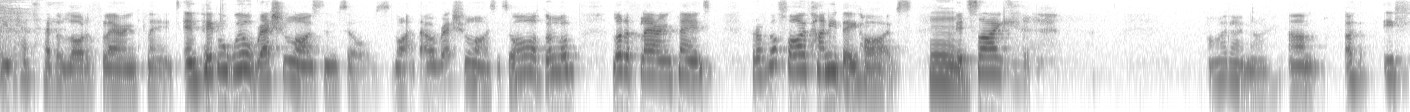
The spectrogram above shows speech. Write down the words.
you'd have to have a lot of flowering plants, and people will rationalise themselves. Like they'll rationalise this. Oh, I've got a lot, lot of flowering plants, but I've got five honeybee hives. Mm. It's like I don't know. Um, if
